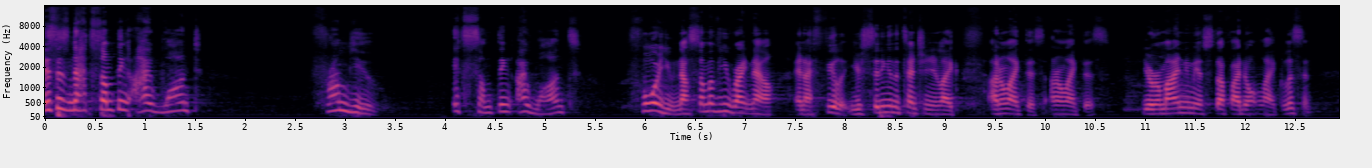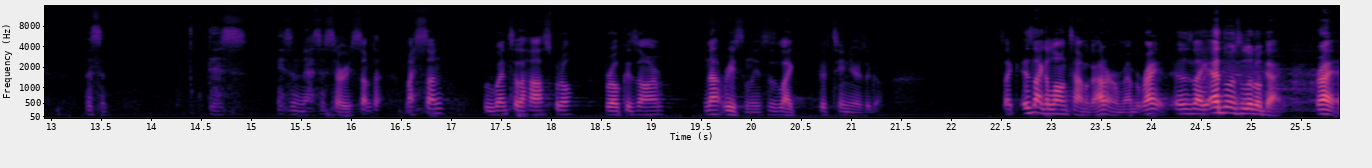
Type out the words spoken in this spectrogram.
This is not something I want from you. It's something I want for you. Now, some of you right now, and I feel it, you're sitting in the tension, you're like, I don't like this, I don't like this. You're reminding me of stuff I don't like. Listen, listen. This isn't necessary. Sometimes my son, we went to the hospital broke his arm. Not recently. This is like 15 years ago. It's like it's like a long time ago. I don't remember, right? It was like Edwin's little guy, right?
